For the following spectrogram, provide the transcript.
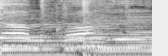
那么狂野。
